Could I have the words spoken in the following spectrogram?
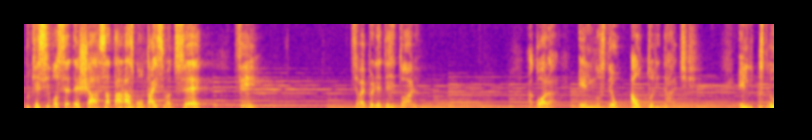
Porque se você deixar Satanás montar em cima de você, fi, você vai perder território. Agora, ele nos deu autoridade. Ele nos deu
